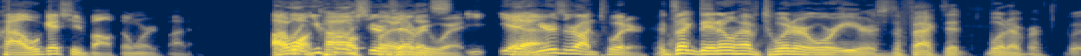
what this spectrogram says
Kyle, we'll get you involved. Don't worry about it. I But want you Kyle's post yours playlist. everywhere. Yeah, Yeah. yours are on Twitter. It's like they don't have Twitter or ears. The fact that whatever. But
